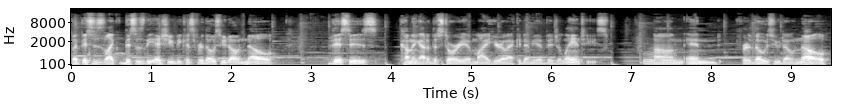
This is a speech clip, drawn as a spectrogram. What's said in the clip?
But this is like this is the issue because for those who don't know, this is coming out of the story of My Hero Academia Vigilantes. Mhm. Um, and for those who don't know,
